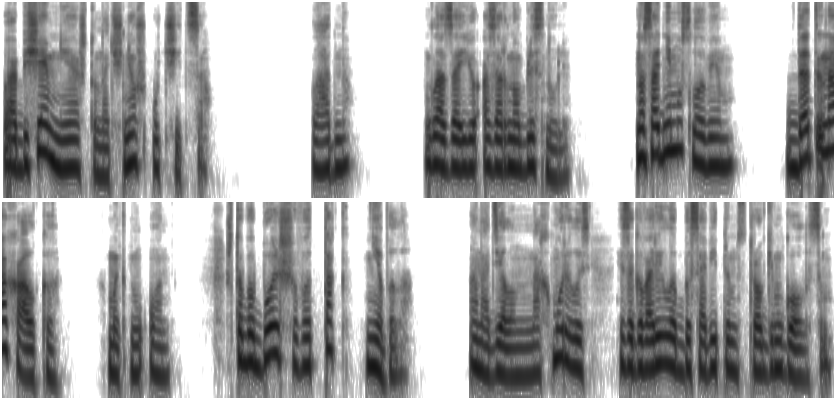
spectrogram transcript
пообещай мне, что начнешь учиться». «Ладно». Глаза ее озорно блеснули. «Но с одним условием». «Да ты нахалка», — хмыкнул он. «Чтобы больше вот так не было». Она деланно нахмурилась и заговорила басовитым строгим голосом.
